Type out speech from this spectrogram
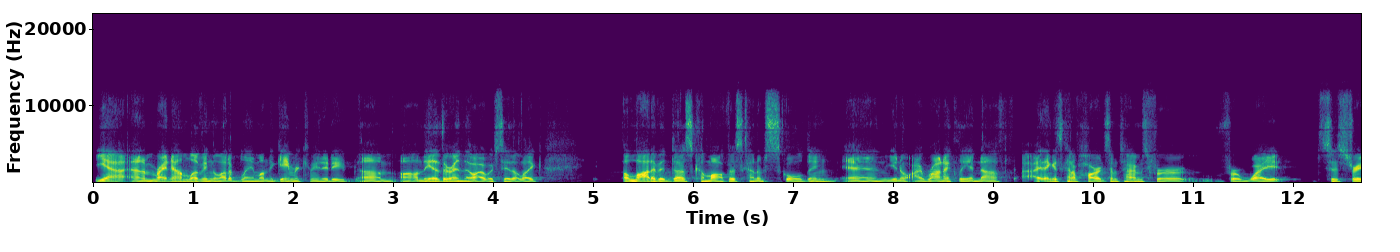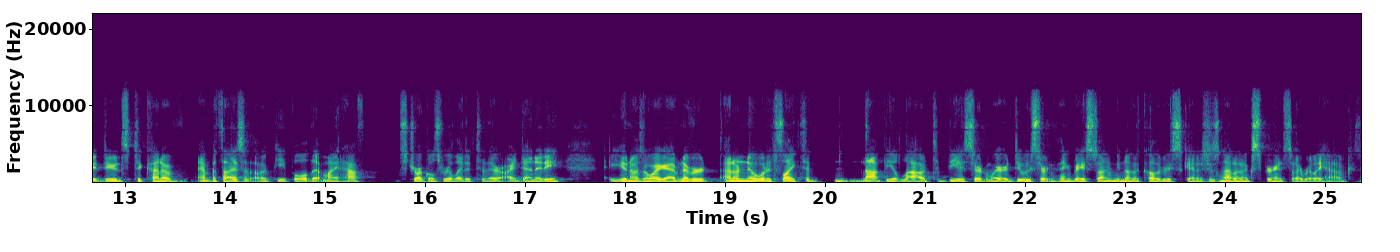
Yeah, and right now I'm loving a lot of blame on the gamer community. Um, on the other end, though, I would say that like a lot of it does come off as kind of scolding, and you know, ironically enough, I think it's kind of hard sometimes for for white cis straight dudes to kind of empathize with other people that might have struggles related to their identity you know, as a white guy, I've never, I don't know what it's like to not be allowed to be a certain way or do a certain thing based on, you know, the color of your skin. It's just not an experience that I really have because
